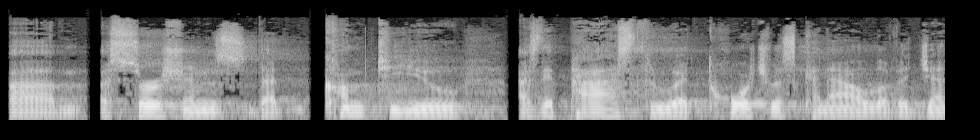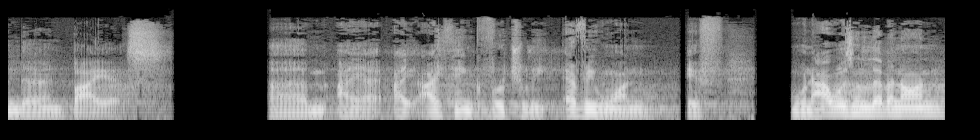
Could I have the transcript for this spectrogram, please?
um, assertions that come to you as they pass through a tortuous canal of agenda and bias. Um, I, I, I think virtually everyone, if when I was in Lebanon,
